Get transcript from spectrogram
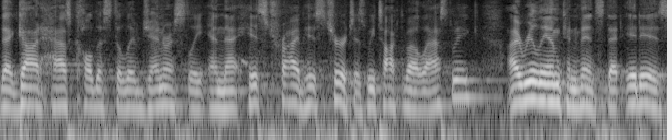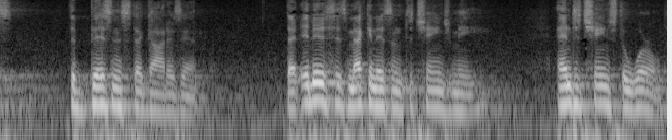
that God has called us to live generously and that His tribe, His church, as we talked about last week, I really am convinced that it is the business that God is in, that it is His mechanism to change me and to change the world.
